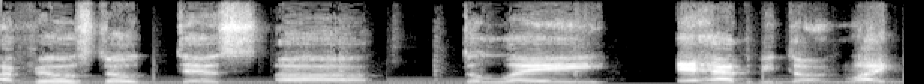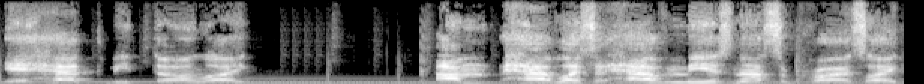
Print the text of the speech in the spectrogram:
I feel as though this uh delay it had to be done. Like it had to be done. Like I'm have like I said, of me is not surprised. Like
